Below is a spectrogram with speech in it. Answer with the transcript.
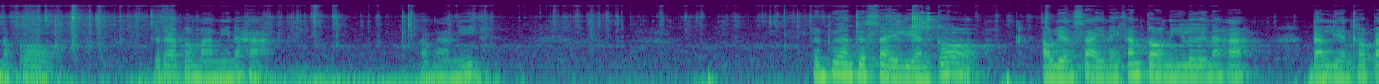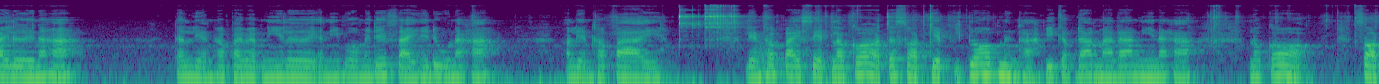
แล้ว ก็จะได้ประมาณนี้นะคะ ประมาณนี้ เพื่อนๆจะใส่เหรียญก็เอาเหรียญใส่ในขั้นตอนนี้เลยนะคะ ดันเหรียญเข้าไปเลยนะคะ ดันเหรียญเข้าไปแบบนี้เลย อันนี้บัวไม่ได้ใส่ให้ดูนะคะ เอาเหรียญเข้าไป เหรียญเข้าไปเสร็จแล้วก็จะสอดเก็บอีกรอบหนึ่งค่ะพลิกกลับด้านมาด้านนี้นะคะ แล้วก็สอด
